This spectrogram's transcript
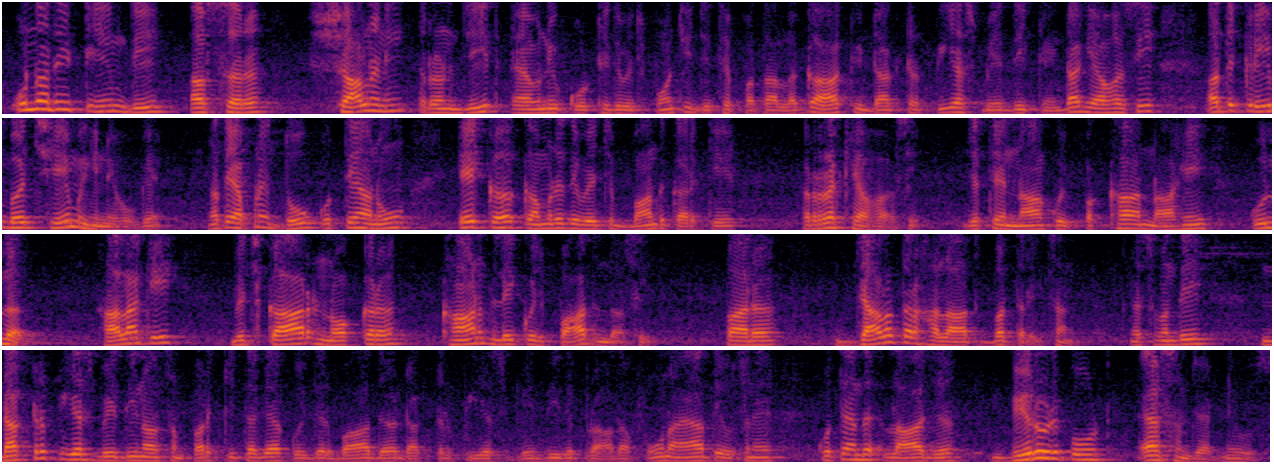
ਉਹਨਾਂ ਦੀ ਟੀਮ ਦੀ ਅਫਸਰ ਸ਼ਾਲਨੀ ਰਣਜੀਤ ਐਵਨਿਊ ਕੋਠੀ ਦੇ ਵਿੱਚ ਪਹੁੰਚੀ, ਜਿੱਥੇ ਪਤਾ ਲੱਗਾ ਕਿ ਡਾਕਟਰ ਪੀਐਸ ਬੇਦੀ ਕੈਨੇਡਾ ਗਿਆ ਹੋਇਆ ਸੀ ਅਤੇ ਕਰੀਬ 6 ਮਹੀਨੇ ਹੋ ਗਏ। ਅਤੇ ਆਪਣੇ ਦੋ ਕੁੱਤਿਆਂ ਨੂੰ ਇੱਕ ਕਮਰੇ ਦੇ ਵਿੱਚ ਬੰਦ ਕਰਕੇ ਰੱਖਿਆ ਹੋਇਆ ਸੀ, ਜਿੱਥੇ ਨਾ ਕੋਈ ਪੱਖਾ, ਨਾ ਹੀ ਕੂਲਰ। ਹਾਲਾਂਕਿ ਵਿਚਕਾਰ ਨੌਕਰ ਖਾਣ ਦੇ ਲਈ ਕੁਝ ਪਾ ਦਿੰਦਾ ਸੀ, ਪਰ ਜ਼ਿਆਦਾਤਰ ਹਾਲਾਤ ਬਦਤਰ ਹੀ ਸਨ। ਇਸ ਸੰਬੰਧੀ ਡਾਕਟਰ ਪੀਐਸ ਬੇਦੀ ਨਾਲ ਸੰਪਰਕ ਕੀਤਾ ਗਿਆ। ਕੁਝ ਦੇਰ ਬਾਅਦ ਡਾਕਟਰ ਪੀਐਸ ਬੇਦੀ ਦੇ ਭਰਾ ਦਾ ਫੋਨ ਆਇਆ ਤੇ ਉਸਨੇ ਕੁੱਤਿਆਂ ਦਾ ਇਲਾਜ ਬਿਊਰੋ ਰਿਪੋਰਟ ਐਸਐਮਜੈਡ ਨਿਊਜ਼।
